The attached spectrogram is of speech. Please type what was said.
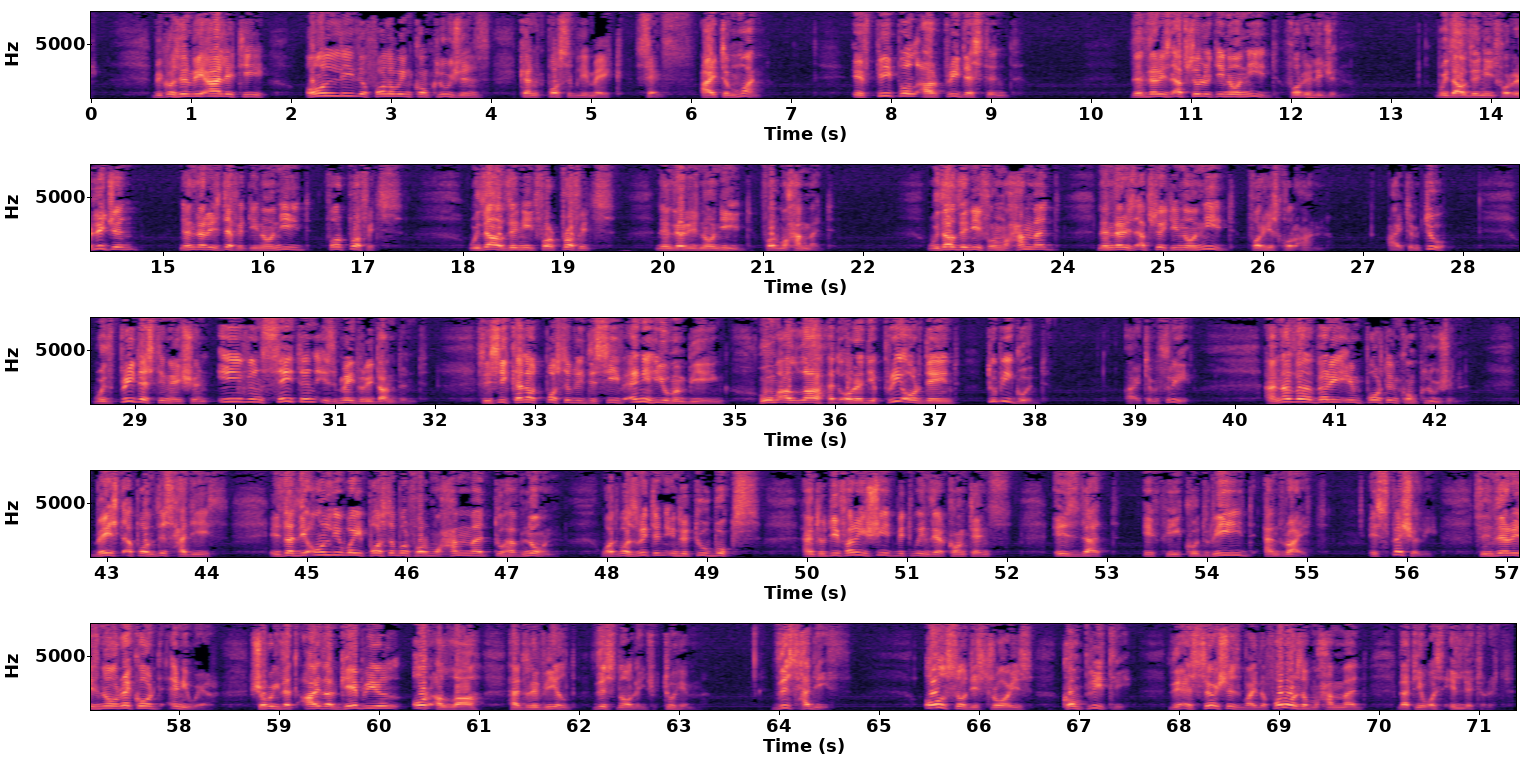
because in reality only the following conclusions can possibly make sense. Item 1. If people are predestined, then there is absolutely no need for religion. Without the need for religion, then there is definitely no need for prophets. Without the need for prophets, then there is no need for Muhammad. Without the need for Muhammad, then there is absolutely no need for his Quran. Item 2. With predestination, even Satan is made redundant, since he cannot possibly deceive any human being whom Allah had already preordained to be good. Item 3. Another very important conclusion based upon this hadith is that the only way possible for Muhammad to have known what was written in the two books and to differentiate between their contents is that if he could read and write, especially since there is no record anywhere showing that either Gabriel or Allah had revealed this knowledge to him. This hadith also destroys completely the assertions by the followers of Muhammad that he was illiterate.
